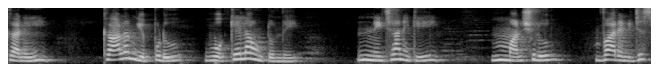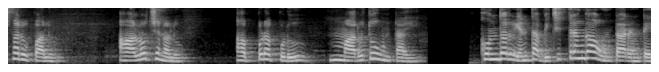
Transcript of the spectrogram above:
కానీ కాలం ఎప్పుడు ఒకేలా ఉంటుంది. నిజానికి మనుషులు వారి నిజస్వరూపాలు ఆలోచనలు అప్పుడప్పుడు మారుతూ ఉంటాయి. కొందరు ఎంత విచిత్రంగా ఉంటారంటే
